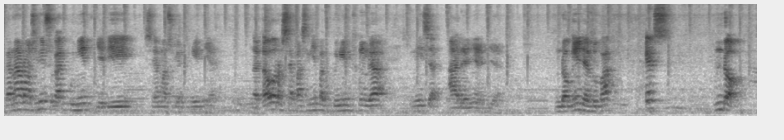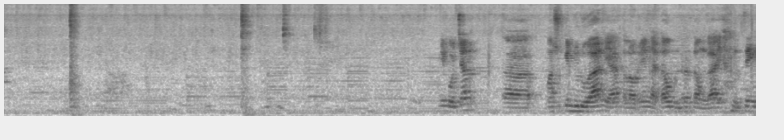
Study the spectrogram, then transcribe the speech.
Karena orang sini suka kunyit, jadi saya masukin kunyit ya. Nggak tahu resep aslinya pakai kunyit atau enggak. Ini seadanya aja. Endoknya jangan lupa. Yes, endok. Ini bocan uh, masukin duluan ya telurnya nggak tahu bener atau enggak. Yang penting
